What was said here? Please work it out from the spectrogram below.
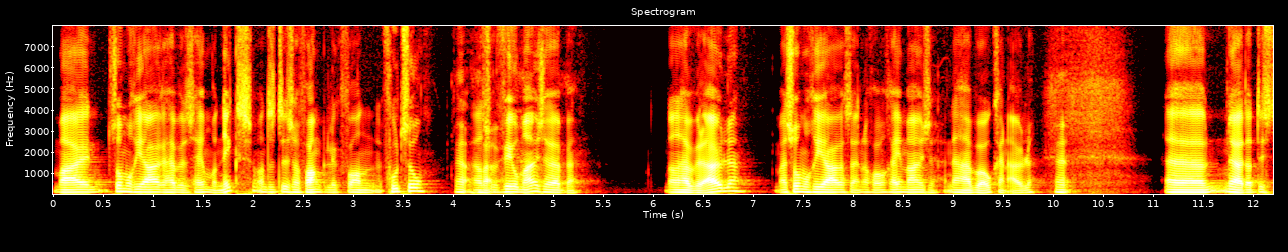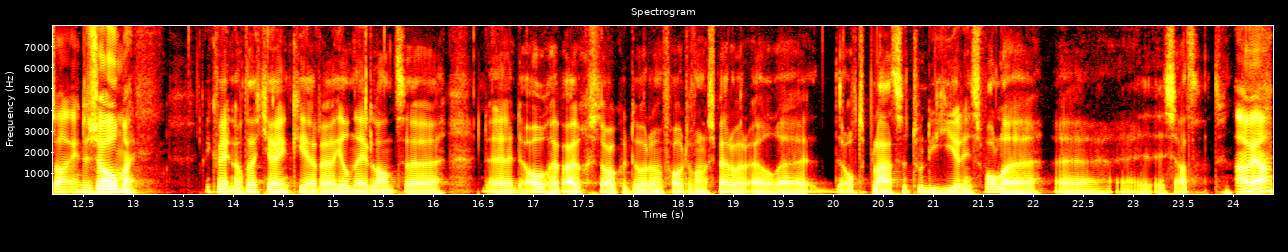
maar in sommige jaren hebben dus helemaal niks, want het is afhankelijk van voedsel. Ja, als maar- we veel muizen hebben, dan hebben we uilen. Maar sommige jaren zijn er gewoon geen muizen. En dan hebben we ook geen uilen. Ja. Ehm, ja, dat is dan in de zomer. Ik weet nog dat jij een keer eh, heel Nederland eh, de ogen heb uitgestoken door een foto van een sperweruil eh erop te plaatsen toen die hier in Zwolle eh, eh, zat. Oh ja?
